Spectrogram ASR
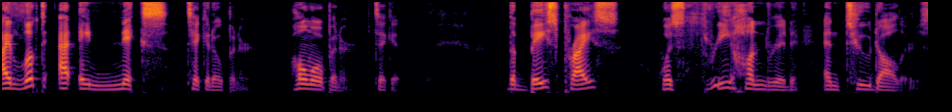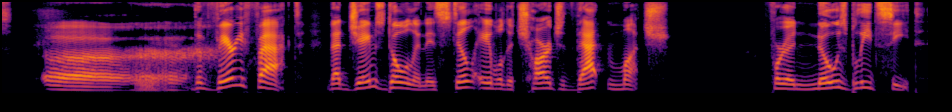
I looked at a Knicks ticket opener, home opener ticket. The base price was $302. Uh, The very fact that James Dolan is still able to charge that much for a nosebleed seat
